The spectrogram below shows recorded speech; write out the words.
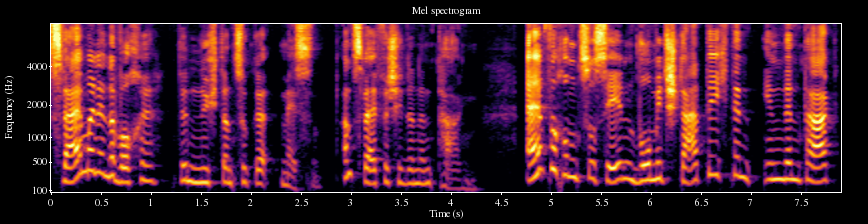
zweimal in der Woche den nüchtern Zucker messen, an zwei verschiedenen Tagen. Einfach um zu sehen, womit starte ich denn in den Tag,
